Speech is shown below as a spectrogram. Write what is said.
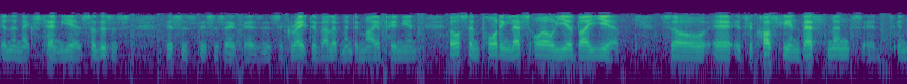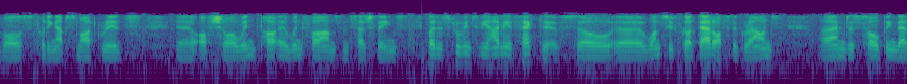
in the next 10 years. So this is this is this is a is a great development in my opinion. Also importing less oil year by year. So uh, it's a costly investment. It involves putting up smart grids, uh, offshore wind, uh, wind farms, and such things. But it's proving to be highly effective. So once we've got that off the ground, I'm just hoping that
